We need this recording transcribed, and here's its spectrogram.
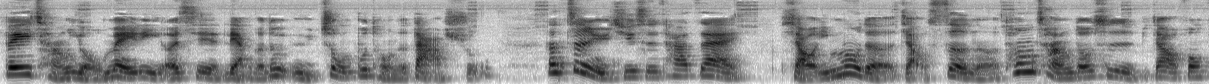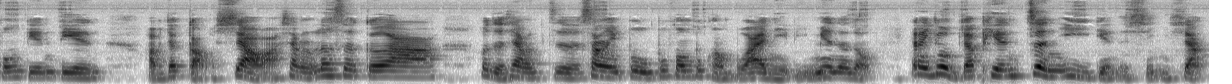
非常有魅力，而且两个都与众不同的大叔。那郑宇其实他在。小荧幕的角色呢，通常都是比较疯疯癫癫啊，比较搞笑啊，像《乐色哥》啊，或者像这上一部《不疯不狂不爱你》里面那种，那又比较偏正义一点的形象。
